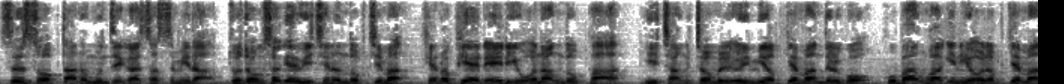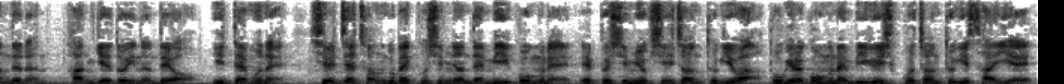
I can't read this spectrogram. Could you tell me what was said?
쓸 수 없다는 문제가 있었습니다. 조종석의 위치는 높지만 캐노피의 레일이 워낙 높아 이 장점을 의미 없게 만들고 후방 확인이 어렵게 만드는 한계도 있는데요. 이 때문에 실제 1990년대 미 공군의 F-16C 전투기와 독일 공군의 미그-19 전투기 사이에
